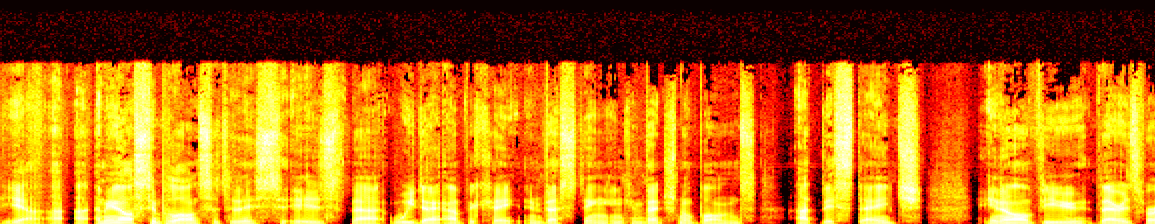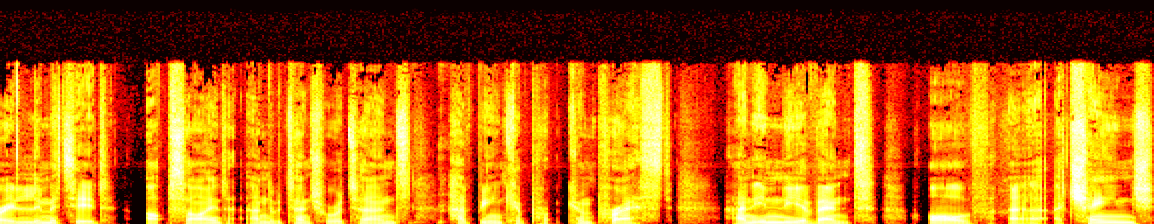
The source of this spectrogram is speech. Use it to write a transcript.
Yeah, I, I mean, our simple answer to this is that we don't advocate investing in conventional bonds at this stage. In our view, there is very limited upside and the potential returns have been comp- compressed. And in the event of uh, a change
